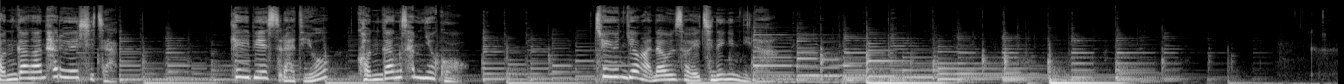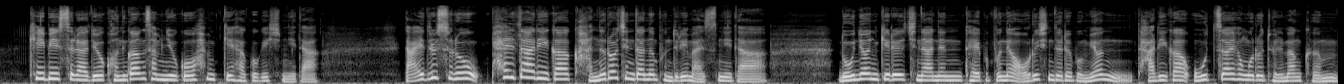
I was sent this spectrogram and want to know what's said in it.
건강한 하루의 시작. KBS 라디오 건강 365. 최윤경 아나운서의 진행입니다. KBS 라디오 건강 365 함께 하고 계십니다. 나이 들수록 팔다리가 가늘어진다는 분들이 많습니다. 노년기를 지나는 대부분의 어르신들을 보면 다리가 O자형으로 될 만큼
